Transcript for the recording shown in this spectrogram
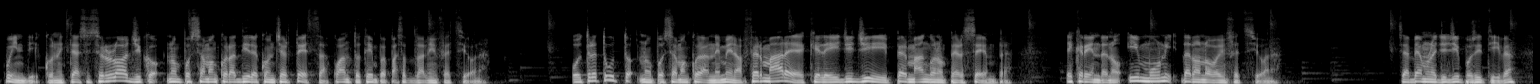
Quindi, con il test sierologico non possiamo ancora dire con certezza quanto tempo è passato dall'infezione. Oltretutto, non possiamo ancora nemmeno affermare che le IgG permangono per sempre e che rendano immuni da una nuova infezione. Se abbiamo le IgG positive,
